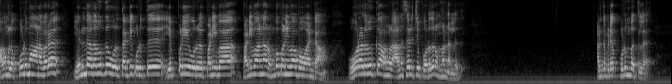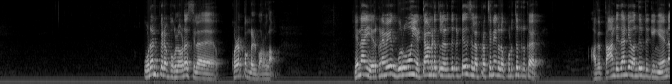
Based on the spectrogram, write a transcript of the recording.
அவங்கள கூடுமானவரை எந்த அளவுக்கு ஒரு தட்டி கொடுத்து எப்படி ஒரு பணிவாக பணிவான்னா ரொம்ப பணிவாக போக வேண்டாம். ஓரளவுக்கு அவங்கள அனுசரித்து போகிறது ரொம்ப நல்லது. அடுத்தபடியாக குடும்பத்தில் உடன்பிறப்புகளோட சில குழப்பங்கள் வரலாம். ஏன்னா ஏற்கனவே குருவும் எட்டாம் இடத்துல இருந்துக்கிட்டு சில பிரச்சனைகளை கொடுத்துட்ருக்கார். அதை தாண்டி தாண்டி வந்துக்கிட்டு இருக்கீங்க. ஏன்னா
